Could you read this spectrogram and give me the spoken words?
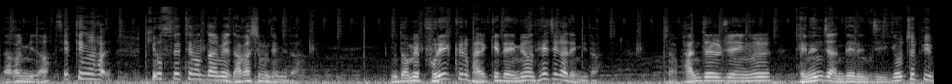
나갑니다. 세팅을 하, 키로수 세팅한 다음에 나가시면 됩니다. 그 다음에 브레이크를 밟게 되면 해제가 됩니다. 자, 반자율 주행을 되는지 안 되는지 이게 어차피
